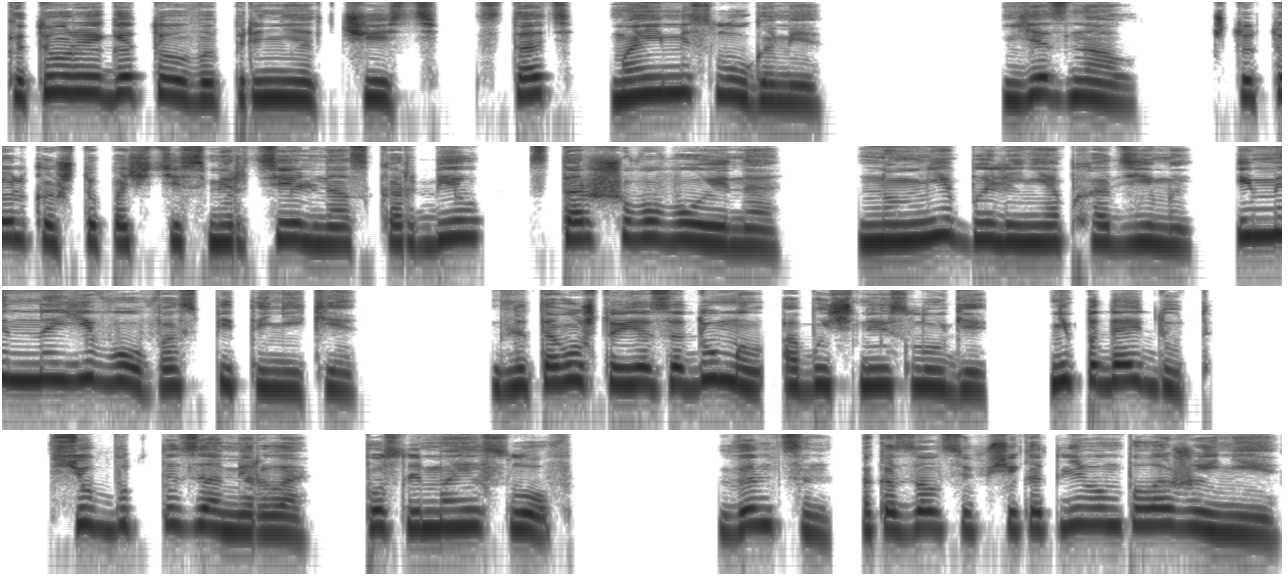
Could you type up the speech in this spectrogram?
которые готовы принять честь стать моими слугами. Я знал, что только что почти смертельно оскорбил старшего воина, но мне были необходимы именно его воспитанники. Для того, что я задумал, обычные слуги не подойдут. Все будто замерло после моих слов. Венсен оказался в щекотливом положении.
